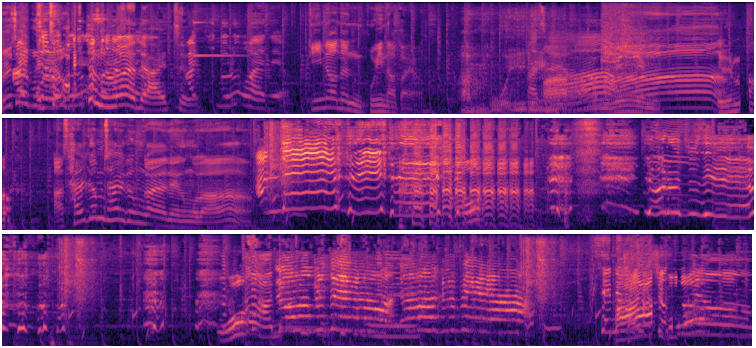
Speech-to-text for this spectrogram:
왜 잘 보여요? 알트 눌러야 돼 알트. 알트 누르고 가야 돼요. 뛰면은 보이나 봐요. 맞아요. 아, 일마가 아 살금살금 가야 되는구나. 열어주세요. 어? 아니, 열어주세요. 열어주세요. 세명 아, 잡혔어요.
